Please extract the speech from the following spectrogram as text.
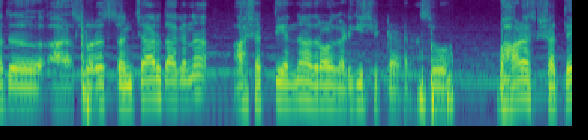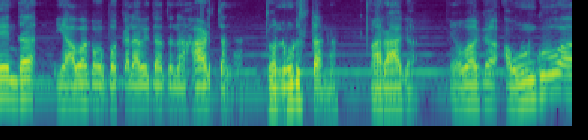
ಅದ ಆ ಸ್ವರ ಸಂಚಾರದಾಗನ ಆ ಶಕ್ತಿಯನ್ನ ಅದ್ರೊಳಗೆ ಅಡಗಿಸಿಟ್ಟಾರ. ಸೊ ಬಹಳ ಶ್ರದ್ಧೆಯಿಂದ ಯಾವಾಗ ಒಬ್ಬ ಕಲಾವಿದ ಅದನ್ನ ಹಾಡ್ತಾನ ಅಥವಾ ನುಡಿಸ್ತಾನ, ಆ ರಾಗ, ಯಾವಾಗ ಅವನ್ಗೂ ಆ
